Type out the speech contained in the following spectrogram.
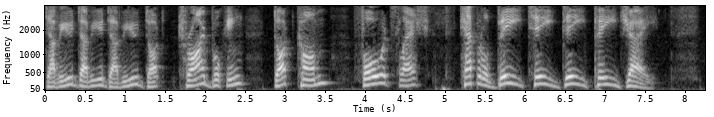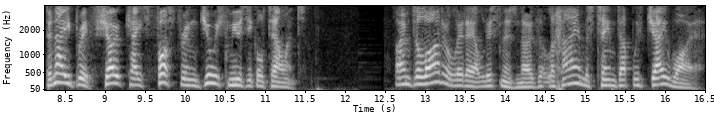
www.trybooking.com forward slash capital BTDPJ. B'nai B'rith Showcase Fostering Jewish Musical Talent. I'm delighted to let our listeners know that L'chaim has teamed up with J-Wire,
